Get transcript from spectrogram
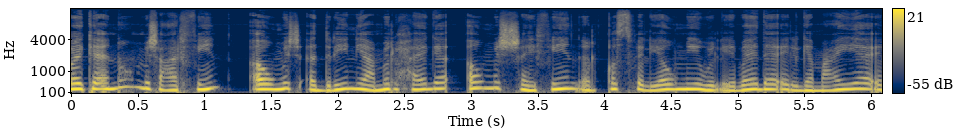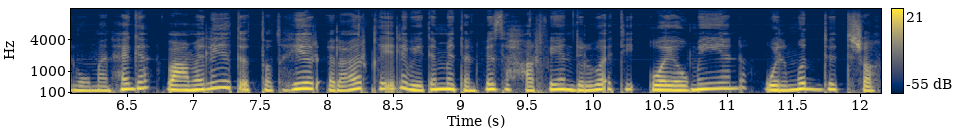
وكأنهم مش عارفين أو مش قادرين يعملوا حاجة أو مش شايفين القصف اليومي والإبادة الجماعية الممنهجة وعملية التطهير العرقي اللي بيتم تنفيذها حرفيا دلوقتي ويوميا ولمدة شهر.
